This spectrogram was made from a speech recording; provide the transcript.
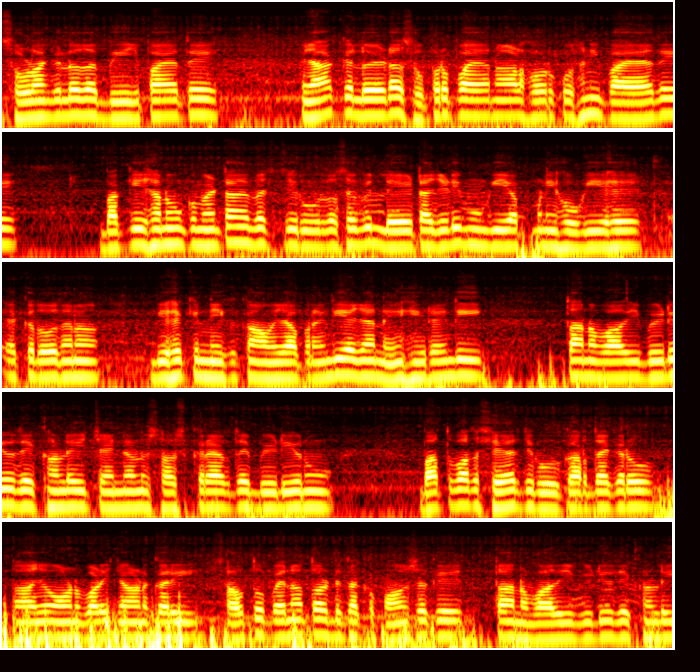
16 ਕਿਲੋ ਦਾ ਬੀਜ ਪਾਇਆ ਤੇ 50 ਕਿਲੋ ਜਿਹੜਾ ਸੁਪਰ ਪਾਇਆ, ਨਾਲ ਹੋਰ ਕੁਝ ਨਹੀਂ ਪਾਇਆ ਇਹਦੇ। ਬਾਕੀ ਸਾਨੂੰ ਕਮੈਂਟਾਂ ਦੇ ਵਿੱਚ ਜਰੂਰ ਦੱਸਿਓ ਵੀ ਲੇਟ ਆ ਜਿਹੜੀ ਮੂੰਗੀ ਆਪਣੀ ਹੋ ਗਈ ਇਹ ਇੱਕ ਦੋ ਦਿਨ ਵੀ ਇਹ ਕਿੰਨੀ ਕੁ ਕਾਮਯਾਬ ਰਹਿੰਦੀ ਹੈ ਜਾਂ ਨਹੀਂ ਹੀ ਰਹਿੰਦੀ। ਧੰਨਵਾਦ ਜੀ। ਵੀਡੀਓ ਦੇਖਣ ਲਈ ਚੈਨਲ ਨੂੰ ਸਬਸਕ੍ਰਾਈਬ ਤੇ ਵੀਡੀਓ ਨੂੰ ਵੱਧ ਤੋਂ ਵੱਧ ਸ਼ੇਅਰ ਜ਼ਰੂਰ ਕਰਦਿਆ ਕਰੋ ਤਾਂ ਜੋ ਆਉਣ ਵਾਲੀ ਜਾਣਕਾਰੀ ਸਭ ਤੋਂ ਪਹਿਲਾਂ ਤੁਹਾਡੇ ਤੱਕ ਪਹੁੰਚ ਸਕੇ। ਧੰਨਵਾਦ ਜੀ ਵੀਡੀਓ ਦੇਖਣ ਲਈ।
